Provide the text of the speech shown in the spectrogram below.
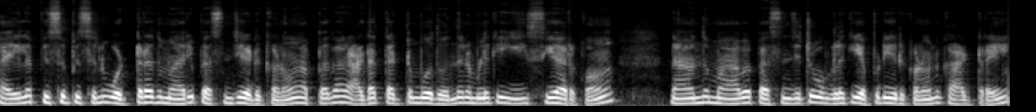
கையில் பிசு பிசுன்னு ஒட்டுறது மாதிரி பசைஞ்சு எடுக்கணும். அப்போ தான் அடை தட்டும்போது வந்து நம்மளுக்கு ஈஸியாக இருக்கும். நான் வந்து மாவை பசைஞ்சிட்டு உங்களுக்கு எப்படி இருக்கணும்னு காட்டுறேன்.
